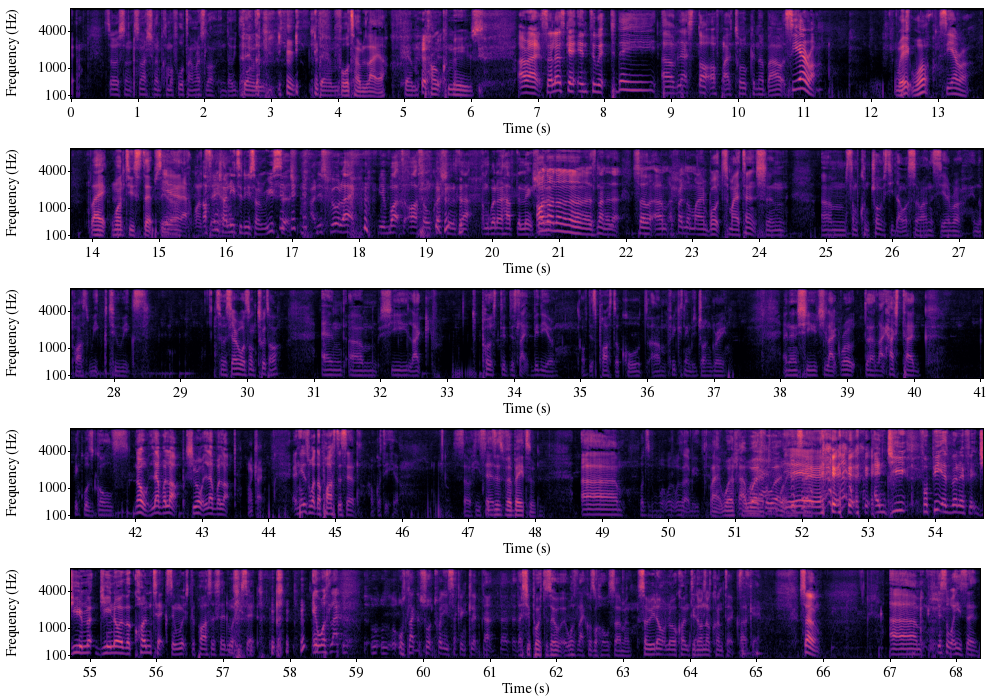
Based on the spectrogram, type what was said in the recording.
So, so, so now she's gonna become a full time wrestler in E. Damn. Them, full time liar. them punk moves. All right, so let's get into it today. Um, let's start off by talking about Ciara. Wait, what? Ciara. Like one two steps here. Yeah, one I think Ciara. I need to do some research. I just feel like you're about to ask some questions that I'm gonna have to make sure. Oh no no no no no! no It's none of that. So um, a friend of mine brought to my attention um, some controversy that was surrounding Ciara in the past week, two weeks. So Ciara was on Twitter, and um, she like posted this like video of this pastor called um, I think his name is John Gray, and then she she like wrote the like hashtag. I think it was goals. No, level up. She wrote level up. Okay. And here's what the pastor said. I've got it here. So he said, Is this verbatim? um, what's, what, what does that mean? Like word for Like word? word for word. what he said? Yeah. And do you, for Peter's benefit, do you do you know the context in which the pastor said what he said? it was like a, it was like a short twenty second clip that, that that she posted. So it was like it was a whole sermon. So we don't know context. You don't know context. Okay. So, um, this is what he said:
